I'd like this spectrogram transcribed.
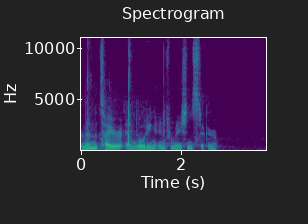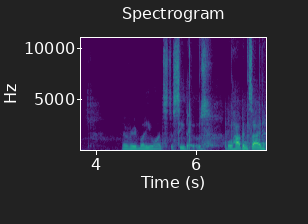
And then the tire and loading information sticker. Everybody wants to see those. We'll hop inside,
